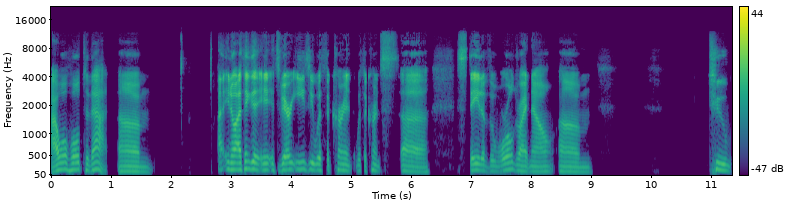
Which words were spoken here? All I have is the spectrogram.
i will hold to that um you know i think it's very easy with the current with the current uh state of the world right now um to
